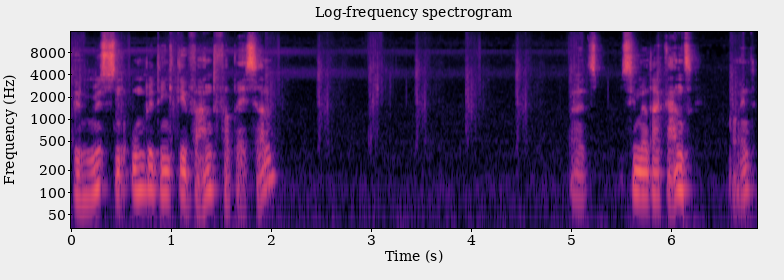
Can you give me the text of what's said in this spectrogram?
Wir müssen unbedingt die Wand verbessern. Jetzt sind wir da ganz, Moment,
